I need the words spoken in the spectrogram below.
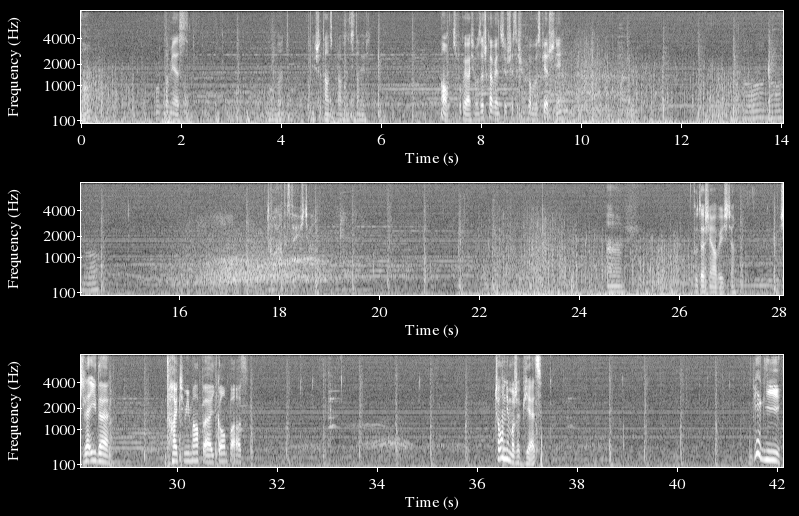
No. O, tam jest. Moment. Jeszcze tam sprawdzę, co tam jest. O, uspokoiła się muzyczka, więc już jesteśmy chyba bezpieczni. Tu też nie ma wyjścia. Źle idę! Dajcie mi mapę i kompas. Czemu on nie może biec? Biegnij!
